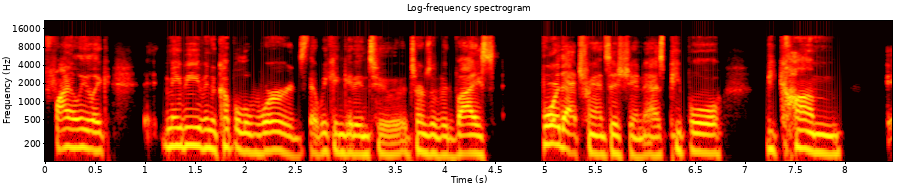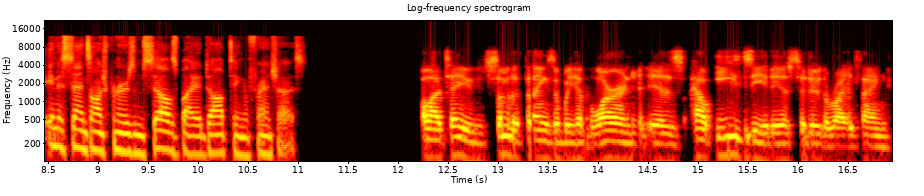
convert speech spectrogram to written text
finally like maybe even a couple of words that we can get into in terms of advice for that transition as people become in a sense entrepreneurs themselves by adopting a franchise? Well i tell you some of the things that we have learned is how easy it is to do the right thing.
